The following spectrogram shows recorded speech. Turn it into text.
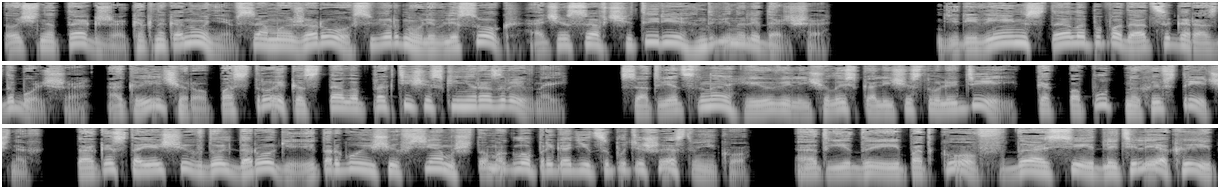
Точно так же, как накануне, в самую жару свернули в лесок, а часа в четыре двинули дальше. Деревень стало попадаться гораздо больше, а к вечеру постройка стала практически неразрывной. Соответственно, и увеличилось количество людей, как попутных и встречных, так и стоящих вдоль дороги и торгующих всем, что могло пригодиться путешественнику. От еды и подков до осей для телег и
